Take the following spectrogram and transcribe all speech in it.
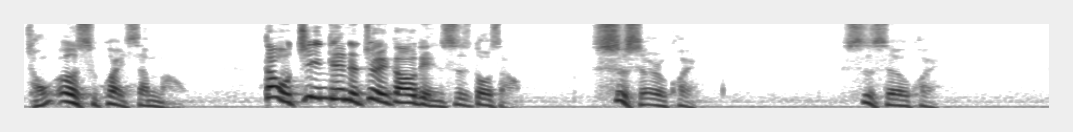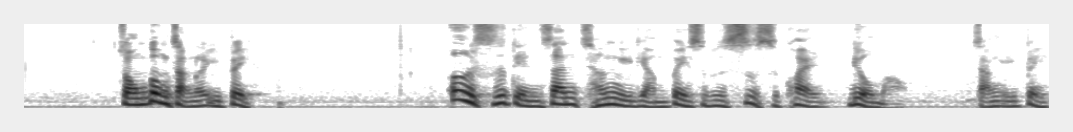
从二十块三毛到今天的最高点是多少？四十二块，四十二块。总共涨了一倍，二十点三乘以两倍，是不是四十块六毛？涨一倍。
